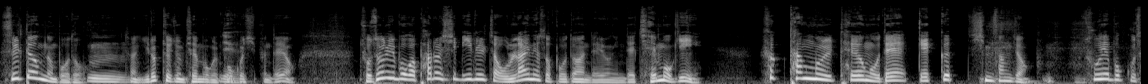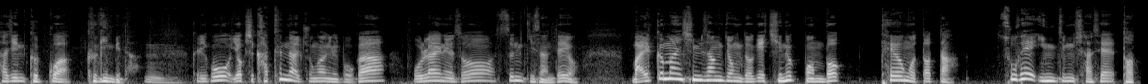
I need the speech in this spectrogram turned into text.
쓸데없는 보도. 음. 전 이렇게 좀 제목을 예. 뽑고 싶은데요. 조선일보가 8월 11일자 온라인에서 보도한 내용인데 제목이 흙탕물 태영호대 깨끗 심상정 수해복구 사진 극과 극입니다. 음. 그리고 역시 같은 날 중앙일보가 온라인에서 쓴 기사인데요. 말끔한 심상정 덕에 진흙범벅 태영호 떴다. 수해 인증샷의 덧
